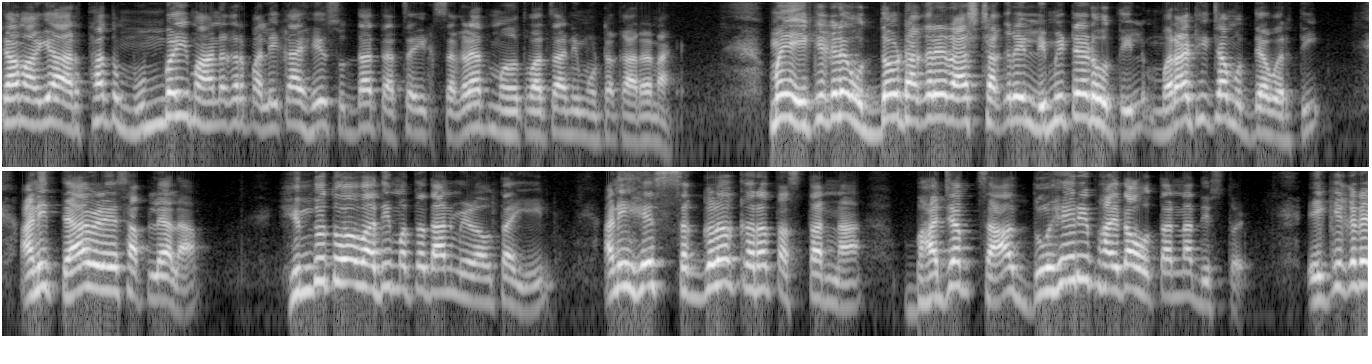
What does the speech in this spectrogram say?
त्यामागे अर्थात मुंबई महानगरपालिका हे सुद्धा त्याचं एक सगळ्यात महत्त्वाचं आणि मोठं कारण आहे. मग एकीकडे उद्धव ठाकरे राज ठाकरे लिमिटेड होतील मराठीच्या मुद्द्यावरती आणि त्यावेळेस आपल्याला हिंदुत्ववादी मतदान मिळवता येईल. आणि हे सगळं करत असताना भाजपचा दुहेरी फायदा होताना दिसतोय. एकीकडे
